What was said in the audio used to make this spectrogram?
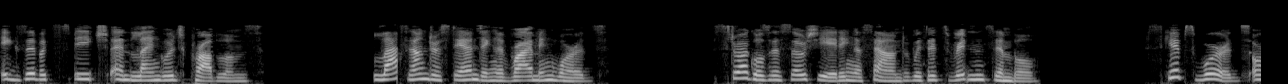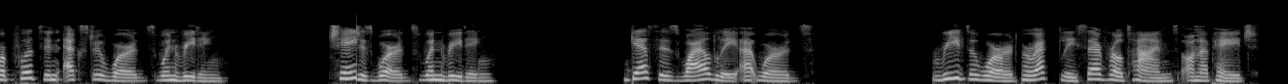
exhibits speech and language problems, lacks understanding of rhyming words, struggles associating a sound with its written symbol, skips words or puts in extra words when reading, changes words when reading, guesses wildly at words, reads a word correctly several times on a page,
